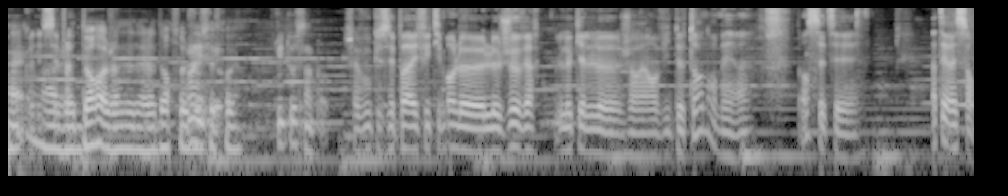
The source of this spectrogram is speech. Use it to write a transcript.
Ouais, connaissais pas. j'adore, j'a- j'adore ce jeu, c'est c'est- trop bien. Plutôt sympa. J'avoue que c'est pas effectivement le, le jeu vers lequel euh, j'aurais envie de tendre, mais euh, non, c'était intéressant.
